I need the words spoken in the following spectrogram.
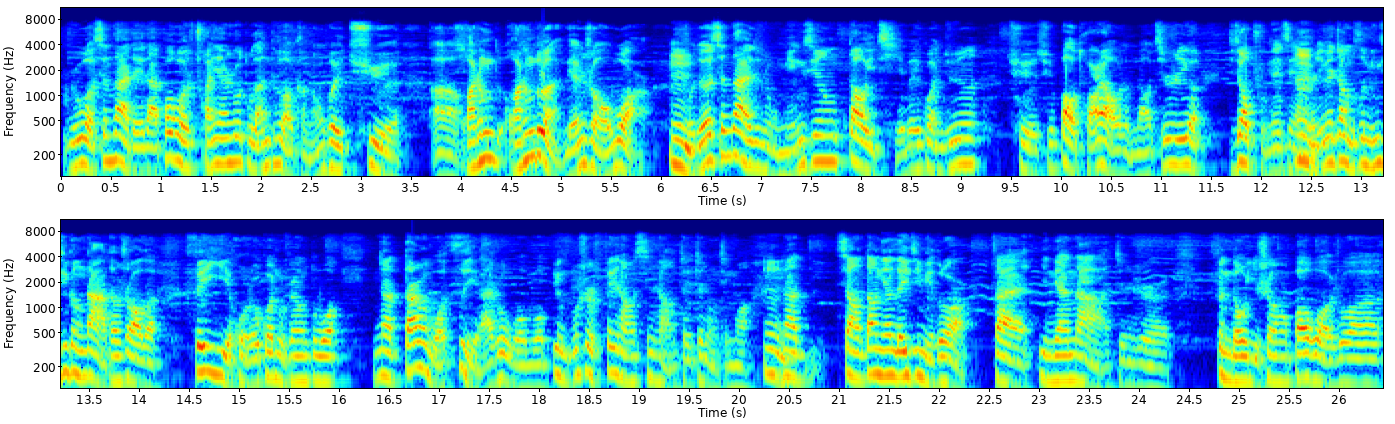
如果现在这一代，包括传言说杜兰特可能会去呃华盛华盛顿联手沃尔，嗯我觉得现在这种明星到一起为冠军去去抱团儿啊或者怎么着，其实是一个比较普遍的现象，嗯因为詹姆斯名气更大，他受到的非议或者说关注非常多。那当然我自己来说，我我并不是非常欣赏这这种情况。嗯那像当年雷吉米勒在印第安纳真是奋斗一生，包括说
